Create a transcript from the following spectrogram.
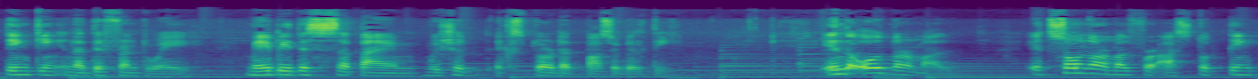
thinking in a different way, maybe this is a time we should explore that possibility. In the old normal, it's so normal for us to think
